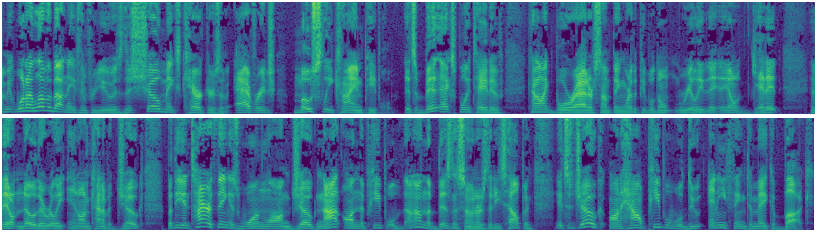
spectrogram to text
I mean, what I love about Nathan for You is this show makes characters of average, mostly kind people. It's a bit exploitative, kind of like Borat or something, where the people don't really they, they don't get it and they don't know they're really in on kind of a joke. But the entire thing is one long joke, not on the people, not on the business owners that he's helping. It's a joke on how people will do anything to make a buck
